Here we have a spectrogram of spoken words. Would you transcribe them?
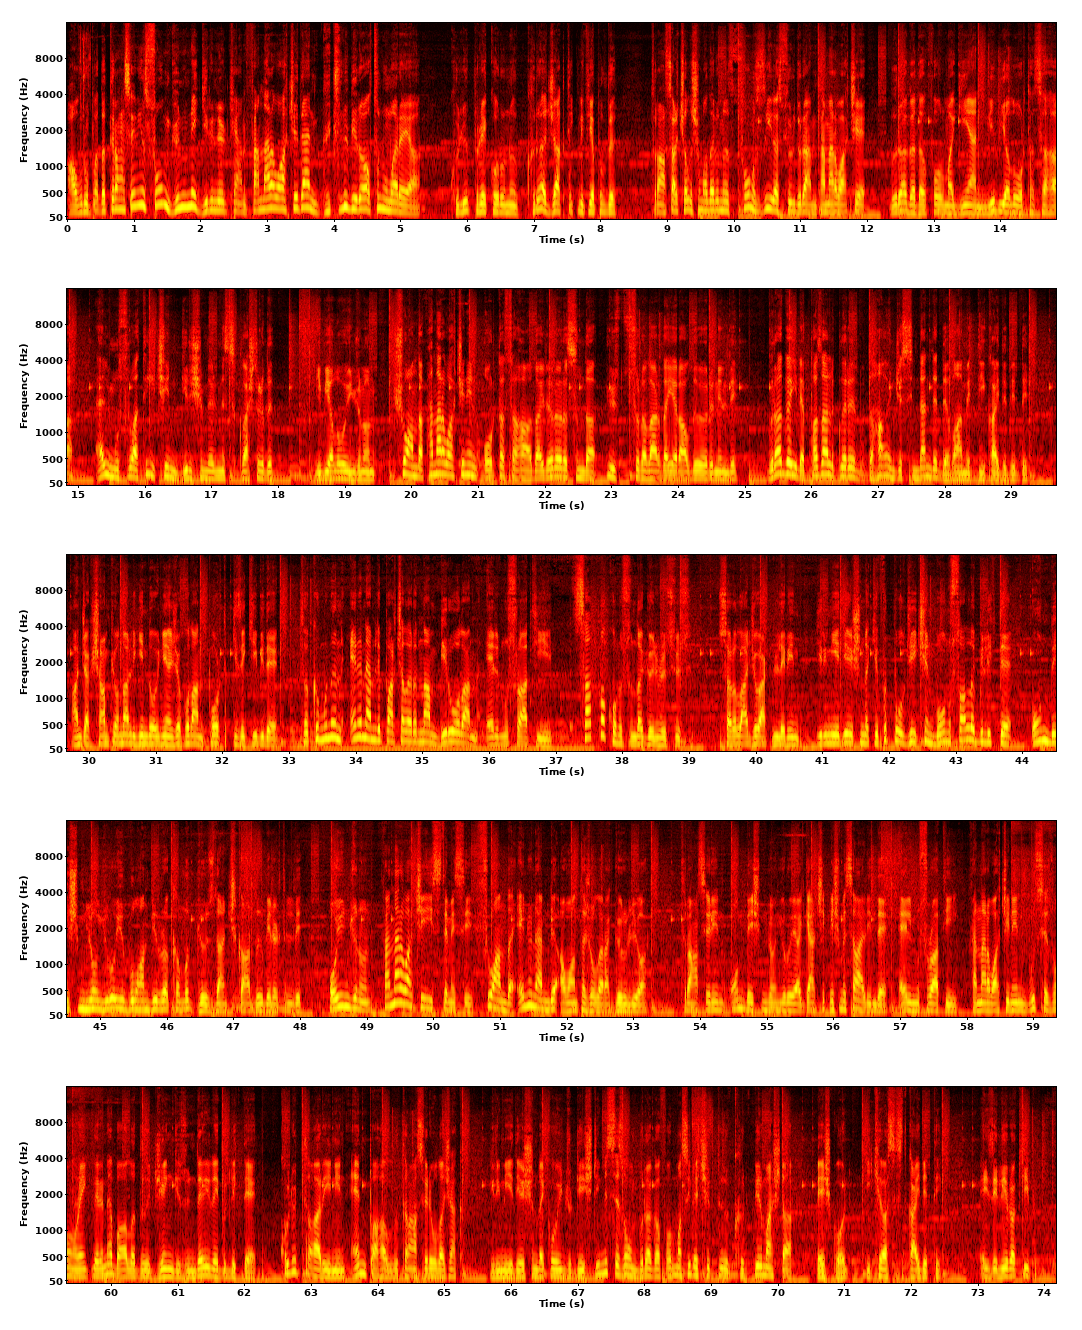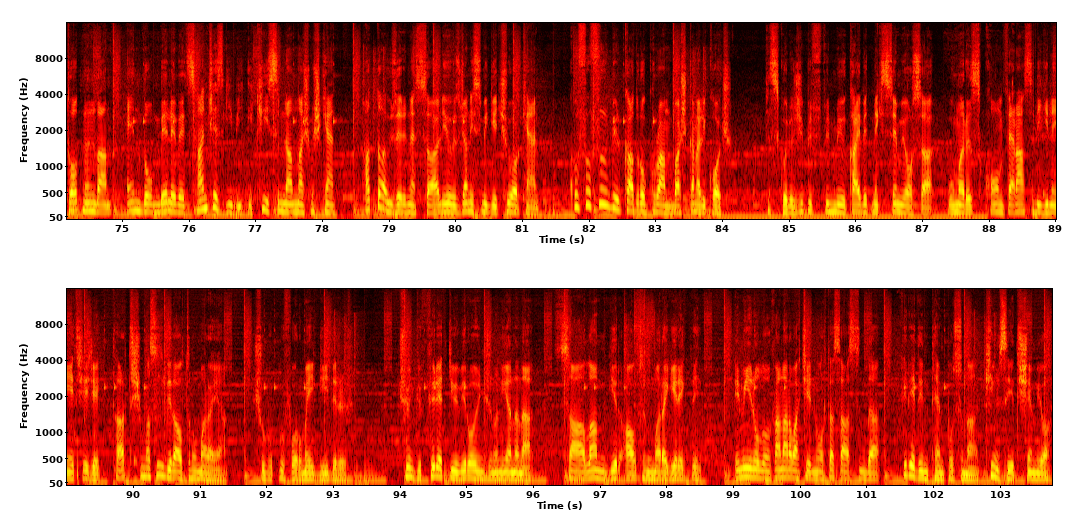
Avrupa'da transferin son gününe girilirken Fenerbahçe'den güçlü bir altı numaraya kulüp rekorunu kıracak teklif yapıldı. Transfer çalışmalarını son hızıyla sürdüren Fenerbahçe, Braga'da forma giyen Libyalı orta saha El Musrati için girişimlerini sıklaştırdı. Libyalı oyuncunun şu anda Fenerbahçe'nin orta saha adayları arasında üst sıralarda yer aldığı öğrenildi. Braga ile pazarlıkları daha öncesinden de devam ettiği kaydedildi. Ancak Şampiyonlar Ligi'nde oynayacak olan Portekiz ekibi de takımının en önemli parçalarından biri olan El Musrati'yi satma konusunda gönülsüz. Sarı lacivertlilerin 27 yaşındaki futbolcu için bonuslarla birlikte 15 milyon euroyu bulan bir rakamı gözden çıkardığı belirtildi. Oyuncunun Fenerbahçe'yi istemesi şu anda en önemli avantaj olarak görülüyor. Transferin 15 milyon euroya gerçekleşmesi halinde El Musrati, Fenerbahçe'nin bu sezon renklerine bağladığı Cengiz Ünder ile birlikte kulüp tarihinin en pahalı transferi olacak. 27 yaşındaki oyuncu geçtiğimiz sezon Braga formasıyla çıktığı 41 maçta 5 gol, 2 asist kaydetti. Ezeli rakip Tottenham'dan Endombele ve Sanchez gibi iki isimle anlaşmışken hatta üzerine Salih Özcan ismi geçiyorken kusursuz bir kadro kuran Başkan Ali Koç psikolojik üstünlüğü kaybetmek istemiyorsa umarız konferans ligine yetişecek tartışmasız bir altı numaraya çubuklu formayı giydirir. Çünkü Fred gibi bir oyuncunun yanına sağlam bir altı numara gerekli. Emin olun Fenerbahçe'nin orta sahasında Fred'in temposuna kimse yetişemiyor.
